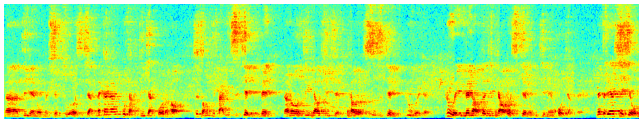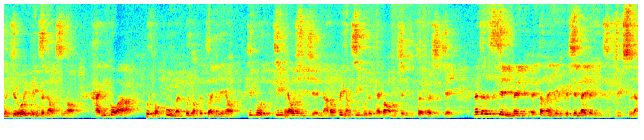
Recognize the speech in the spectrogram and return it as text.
那今年我们选出二十项，那刚刚部长已经讲过了哈，是从一百一十件里面，然后精挑细选，挑了四十件入围的，入围里面哈再去挑二十件我们今年获奖的。那这边要谢谢我们九位评审老师哈，涵盖不同部门、不同的专业哈，经过精挑细选，然后非常辛苦的才帮我们选出这二十件。那这二十件里面，呃，当然有一个现代的饮食趋势啦。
